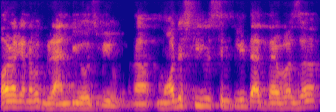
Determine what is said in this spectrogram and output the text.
or a kind of a grandiose view. Now, modest is simply that there was a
